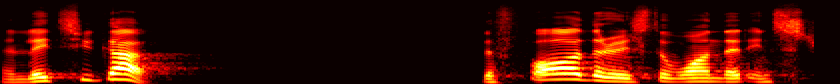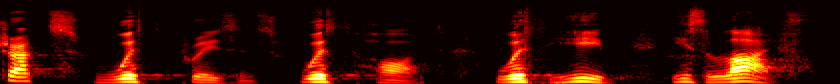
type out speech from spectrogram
and lets you go. The Father is the one that instructs with presence, with heart, with Him, His life.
